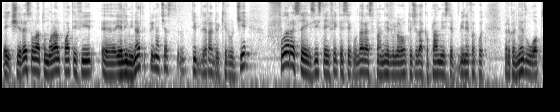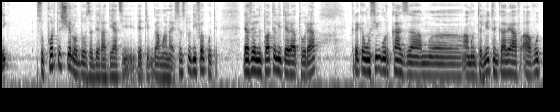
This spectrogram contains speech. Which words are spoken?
Ei, și restul la tumoral poate fi uh, eliminat prin acest tip de radiochirurgie, fără să existe efecte secundare asupra nervilor optice dacă planul este bine făcut. Pentru că nervul optic suportă și el o doză de radiații de tip gamma knife. Sunt studii făcute. De altfel, în toată literatura, cred că un singur caz am, uh, am întâlnit în care a, a avut,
